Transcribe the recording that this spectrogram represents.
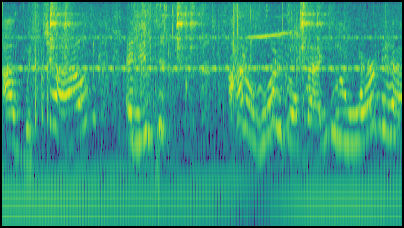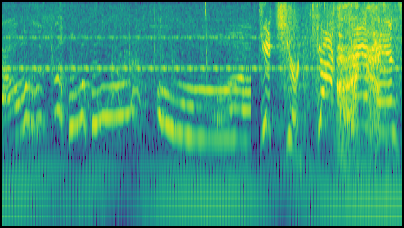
I'm with child, and it's, I don't want to go back to the workhouse. Get your goddamn hands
